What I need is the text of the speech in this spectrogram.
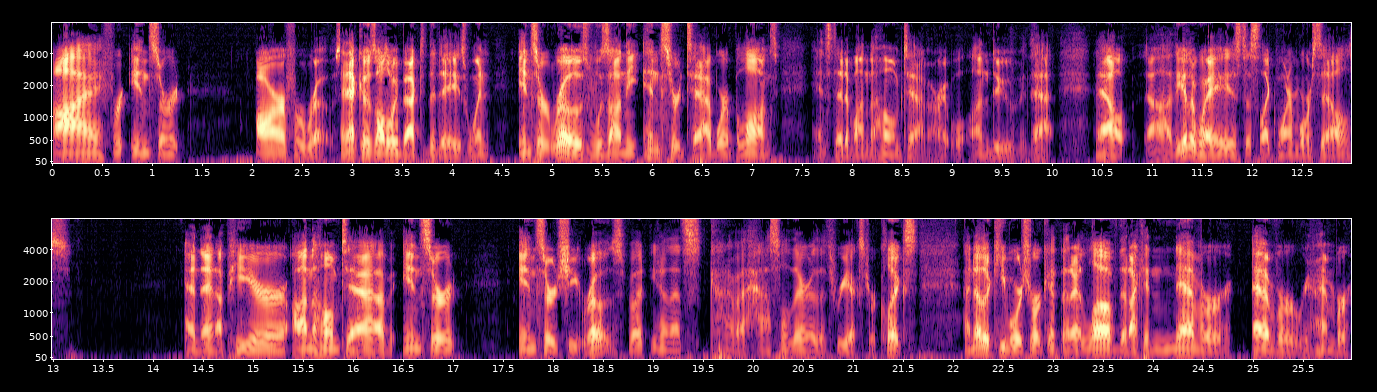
I for insert, R for rows. And that goes all the way back to the days when insert rows was on the insert tab where it belongs instead of on the home tab. All right, we'll undo that. Now, uh, the other way is to select one or more cells and then up here on the home tab, insert, insert sheet rows. But you know, that's kind of a hassle there, the three extra clicks. Another keyboard shortcut that I love that I can never, ever remember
